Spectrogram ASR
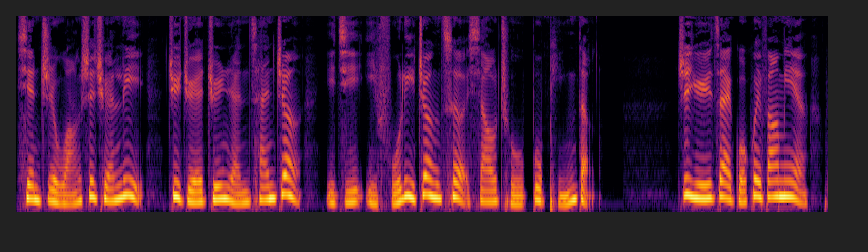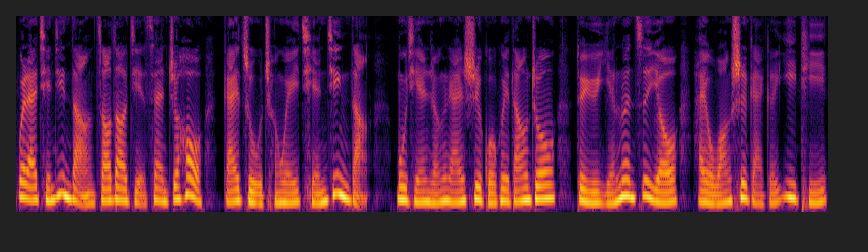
限制王室权力、拒绝军人参政，以及以福利政策消除不平等。至于在国会方面，未来前进党遭到解散之后改组成为前进党，目前仍然是国会当中对于言论自由还有王室改革议题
